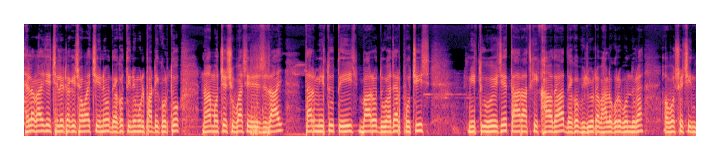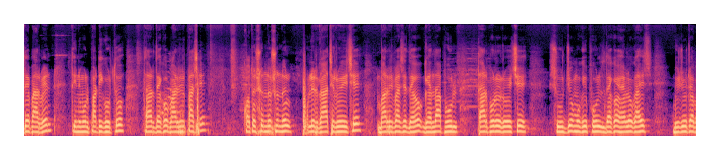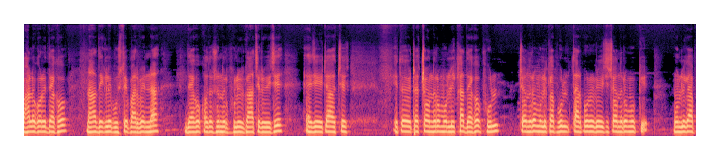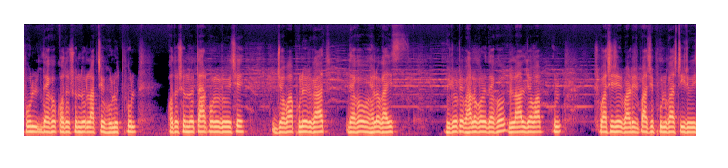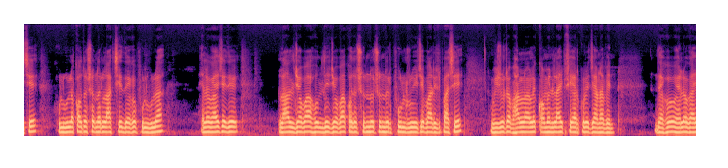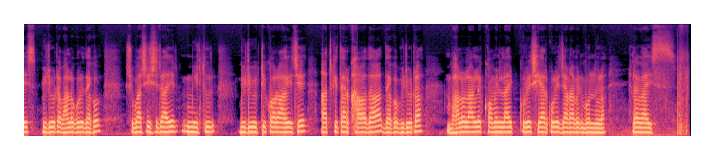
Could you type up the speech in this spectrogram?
Hello guys এই ছেলেটাকে সবাই চেনো। দেখো, তৃণমূল পার্টি করতো। নাম হচ্ছে সুভাষ রায়। তার মৃত্যু তেইশ বারো দু হাজার পঁচিশ। মৃত্যু হয়েছে, তার আজকে খাওয়া দাওয়া দেখো, ভিডিওটা ভালো করে বন্ধুরা অবশ্যই চিনতে পারবেন। তৃণমূল পার্টি করতো। তার দেখো, বাড়ির পাশে কত সুন্দর সুন্দর ফুলের গাছ রয়েছে। বাড়ির পাশে দেখো, গাঁদা ফুল। তারপরে রয়েছে সূর্যমুখী ফুল। দেখো, হ্যালো গাইস ভিডিওটা ভালো করে দেখো। না দেখলে বুঝতে পারবেন না। দেখো কত সুন্দর ফুলের গাছ রয়েছে। এই যে এটা হচ্ছে এটা এটা চন্দ্রমল্লিকা, দেখো ফুল, চন্দ্রমল্লিকা ফুল, তারপরে রয়েছে চন্দ্রমুখী মল্লিকা ফুল, দেখো কত সুন্দর লাগছে হলুদ ফুল, কত সুন্দর। তারপরে রয়েছে জবা ফুলের গাছ, দেখো হ্যালো গাইস ভিডিওটা ভালো করে দেখো, লাল জবা ফুল সুভাষিসের বাড়ির পাশে ফুল গাছটি রয়েছে, ফুলগুলা কত সুন্দর লাগছে, দেখো ফুলগুলা হ্যালো গাইস এই যে লাল জবা, হলদে জবা, কত সুন্দর সুন্দর ফুল রয়েছে বাড়ির পাশে। ভিডিওটা ভালো লাগলে কমেন্ট লাইভ শেয়ার করে জানাবেন। দেখো হ্যালো গাইস ভিডিওটা ভালো করে দেখো। সুভাষিস রায়ের মৃত্যুর ভিডিও একটি করা হয়েছে। আজকে তার খাওয়া দাওয়া, দেখো ভিডিওটা। ভালো লাগলে কমেন্ট লাইক করে শেয়ার করে জানাবেন বন্ধুরা। Hello guys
